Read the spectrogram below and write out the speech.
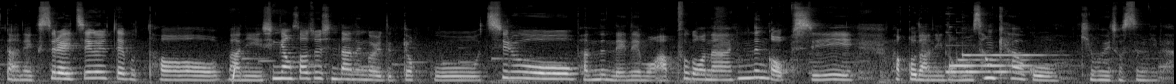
일단 엑스레이 찍을 때부터 많이 신경 써주신다는 걸 느꼈고 치료 받는 내내 뭐 아프거나 힘든 거 없이 받고 나니 너무 상쾌하고 기분이 좋습니다.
